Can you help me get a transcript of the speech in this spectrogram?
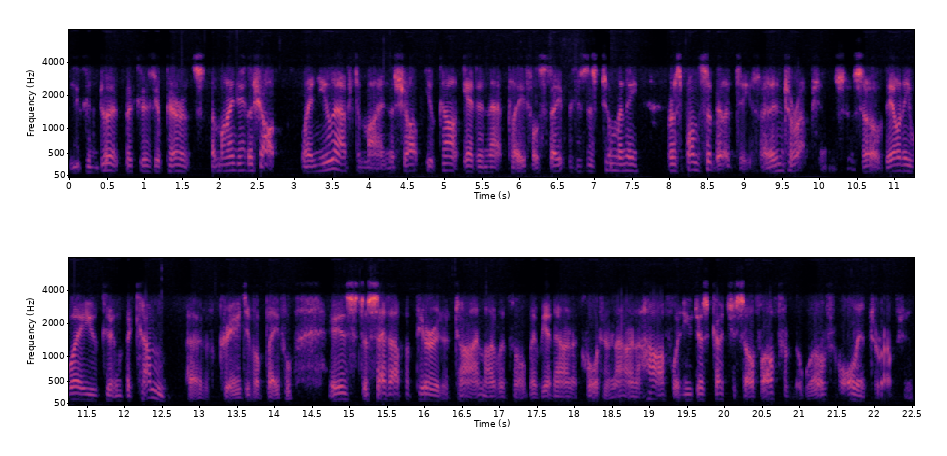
you can do it because your parents are minding the shop. When you have to mind the shop, you can't get in that playful state because there's too many responsibilities and interruptions. So the only way you can become uh, creative or playful is to set up a period of time, I would thought maybe an hour and a quarter, an hour and a half, when you just cut yourself off from the world, from all interruptions,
